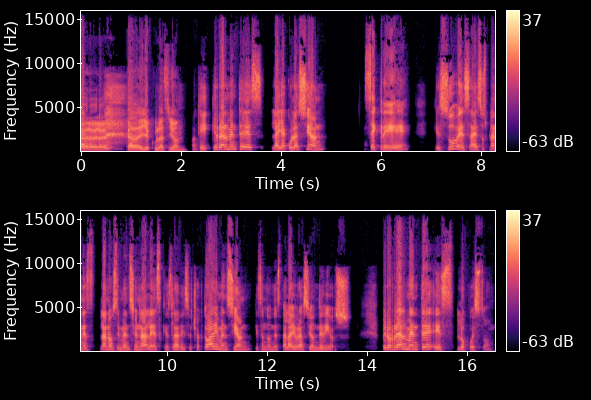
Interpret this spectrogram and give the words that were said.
a ver, a ver, a ver. Cada eyaculación. Ok, que realmente es la eyaculación se cree que subes a esos planes, planos dimensionales, que es la 18 octava dimensión, que es en donde está la vibración de Dios. Pero realmente es lo opuesto.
